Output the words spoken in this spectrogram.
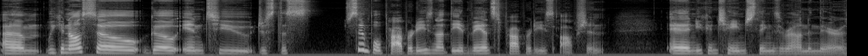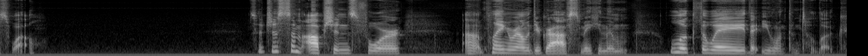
Um, we can also go into just the simple properties, not the advanced properties option. and you can change things around in there as well. So just some options for uh, playing around with your graphs, making them look the way that you want them to look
